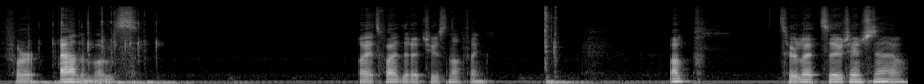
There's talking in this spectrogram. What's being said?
for animals. Wait, why did I choose nothing? Up. Too late to change now.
